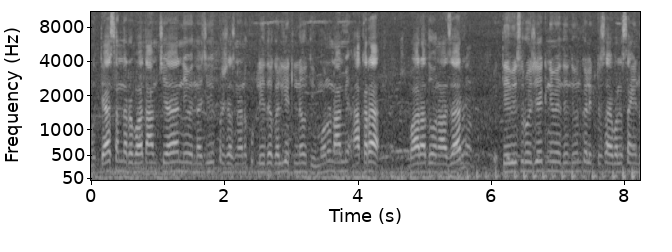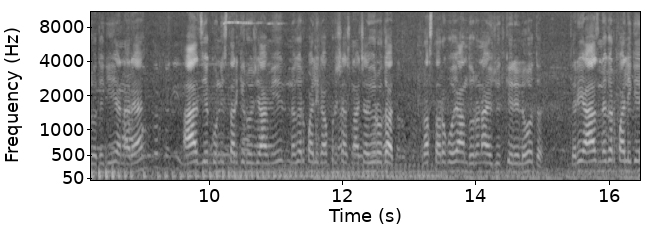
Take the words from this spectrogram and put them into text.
मग त्या संदर्भात आमच्या निवेदनाची प्रशासनानं कुठलीही दखल घेतली नव्हती. म्हणून आम्ही अकरा बारा दोन हजार तेवीस रोजी एक निवेदन देऊन कलेक्टर साहेबाला सांगितलं होतं की येणाऱ्या आज एकोणीस तारखे रोजी आम्ही नगरपालिका प्रशासनाच्या विरोधात रस्ता रोको हे आंदोलन आयोजित केलेलं होतं. तरी आज नगरपालिके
